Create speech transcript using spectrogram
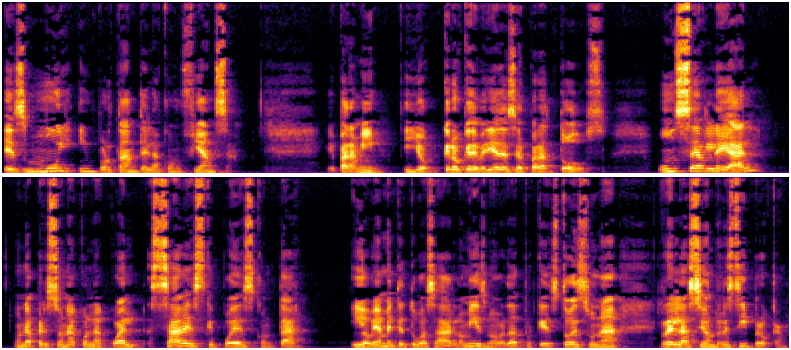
Es muy importante la confianza eh, para mí y yo creo que debería de ser para todos. Un ser leal, una persona con la cual sabes que puedes contar y obviamente tú vas a dar lo mismo, ¿verdad? Porque esto es una relación recíproca.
